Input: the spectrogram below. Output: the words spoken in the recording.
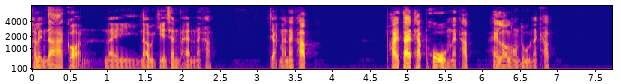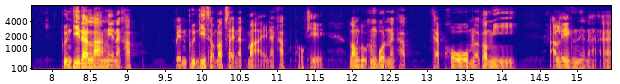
Calendar ก่อนใน Navigation Pane นะครับ จากนั้นนะครับ ภายใต้แท็บ Home นะครับ ให้เราลองดูนะครับ พื้นที่ด้านล่างเนี่ยนะครับ เป็นพื้นที่สำหรับใส่นัดหมายนะครับ โอเค ลองดูข้างบนนะครับ แท็บ Home แล้วก็มี a l e x เนี่ยนะอ่า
